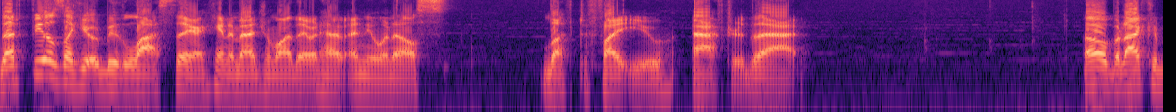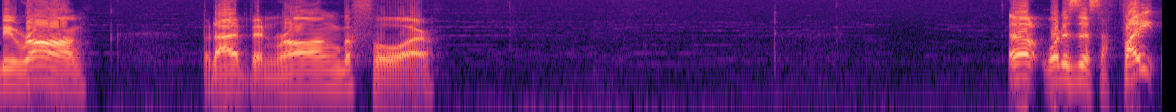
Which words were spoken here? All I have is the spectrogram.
That feels like it would be the last thing. I can't imagine why they would have anyone else left to fight you after that. Oh, but I could be wrong. But I've been wrong before. Oh, what is this? A fight?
